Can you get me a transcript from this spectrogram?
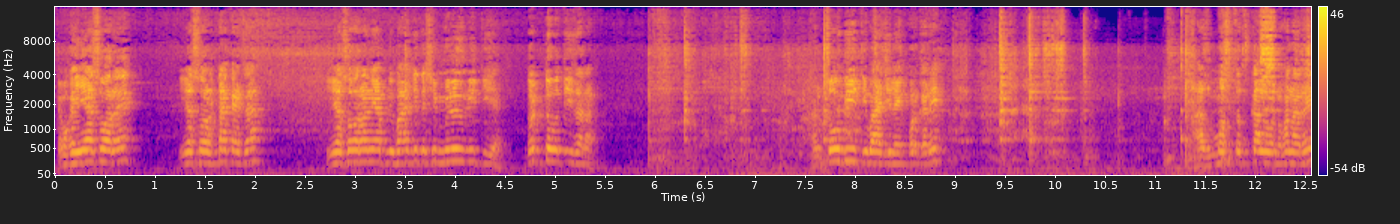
हे बघा यासवर आहे. यासवर टाकायचा. यासवराने आपली भाजी कशी मिळून येते. घट्ट होती जरा. आणि चोबी येते भाजीला एक प्रकारे. आज मस्तच कालवण होणार आहे.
